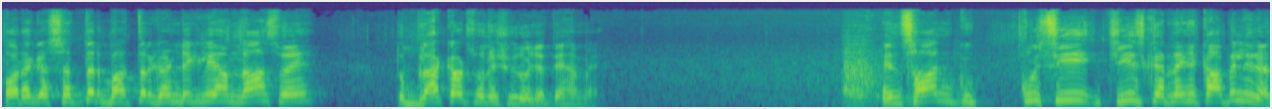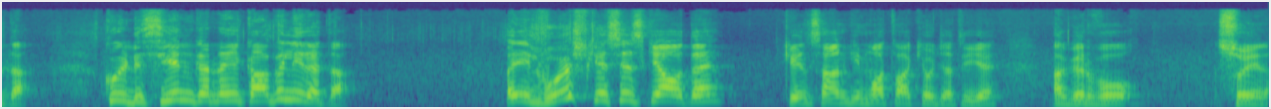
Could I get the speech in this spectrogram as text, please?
اور اگر ستر، بہتر گھنٹے کے لیے ہم نہ سوئیں تو بلیک آؤٹس ہونے شروع ہو جاتے ہیں ہمیں۔ انسان کسی چیز کرنے کے قابل نہیں رہتا۔ کوئی ڈیسیجن کرنے کے قابل نہیں رہتا۔ ان ورسٹ کیسز کیا ہوتا ہے؟ کہ انسان کی موت واقع ہو جاتی ہے اگر وہ سوئے نہ۔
